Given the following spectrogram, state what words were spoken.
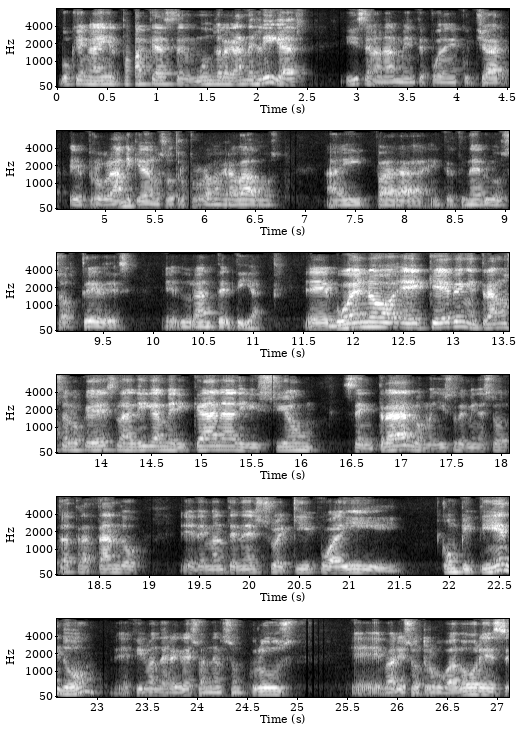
Busquen ahí el podcast El Mundo de las Grandes Ligas y semanalmente pueden escuchar el programa y quedan los otros programas grabados ahí para entretenerlos a ustedes eh, durante el día. Eh, bueno, Kevin, entramos a lo que es la Liga Americana, División central, los mellizos de Minnesota tratando eh, de mantener su equipo ahí compitiendo, eh, firman de regreso a Nelson Cruz, eh, varios otros jugadores,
